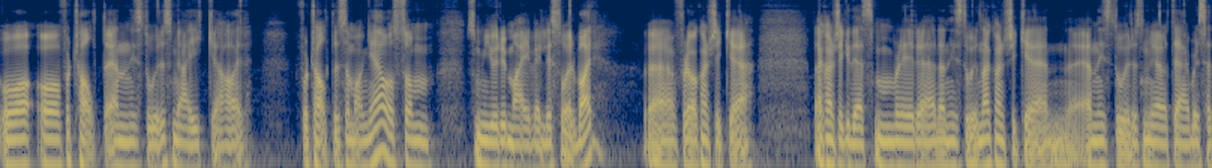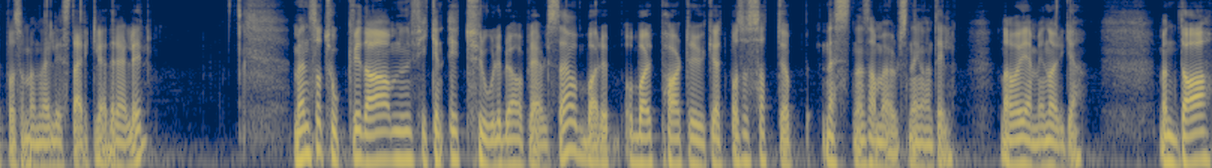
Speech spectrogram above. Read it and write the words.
og, og, fortalte en historie som jeg ikke har fortalt til så mange, og som, som, gjorde meg veldig sårbar. Eh, for det var kanskje ikke det er kanskje ikke det som blir eh, den historien. Det er kanskje ikke en, en historie som gjør at jeg blir sett på som en veldig sterk leder heller. Men så tok vi da, fikk en utrolig bra opplevelse, og bare, og bare et par-tre uker etterpå så satte vi opp nesten den samme øvelsen en gang til. Da var vi hjemme i Norge. Men da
